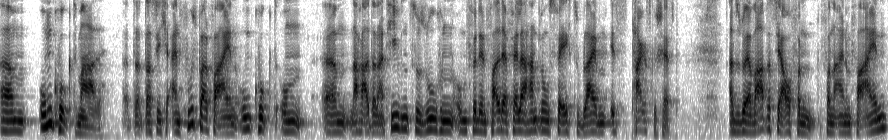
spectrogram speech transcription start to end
ähm, umguckt mal, dass sich ein Fußballverein umguckt, um ähm, nach Alternativen zu suchen, um für den Fall der Fälle handlungsfähig zu bleiben, ist Tagesgeschäft. Also du erwartest ja auch von, von einem Verein,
